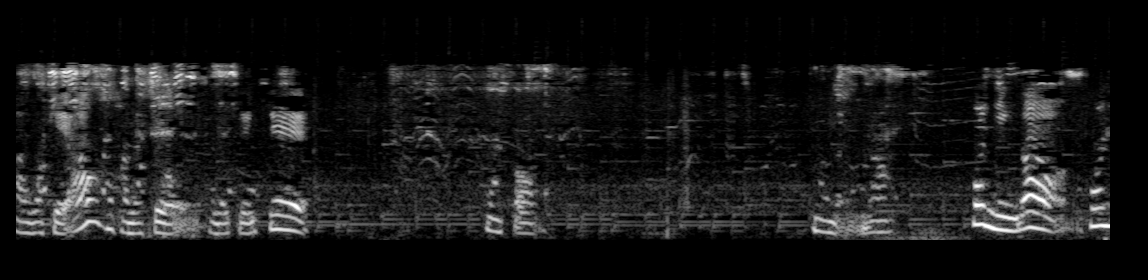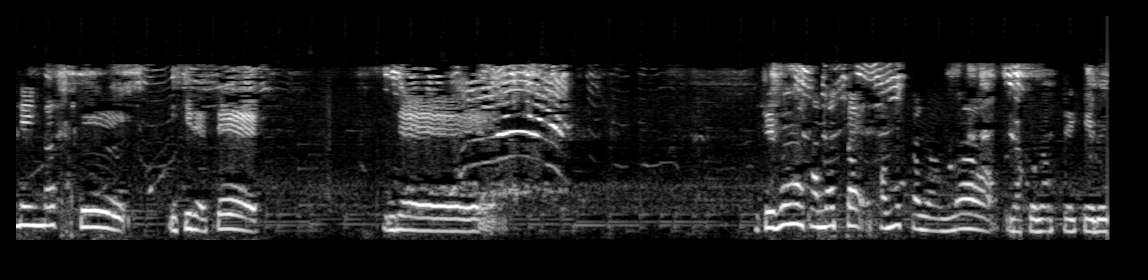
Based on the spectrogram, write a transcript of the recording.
緩和ケアの話をされていて、なんか、なんだろうな。本人が、本人らしく生きれて、で、自分を保った、保ったまんま亡くなっていける、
